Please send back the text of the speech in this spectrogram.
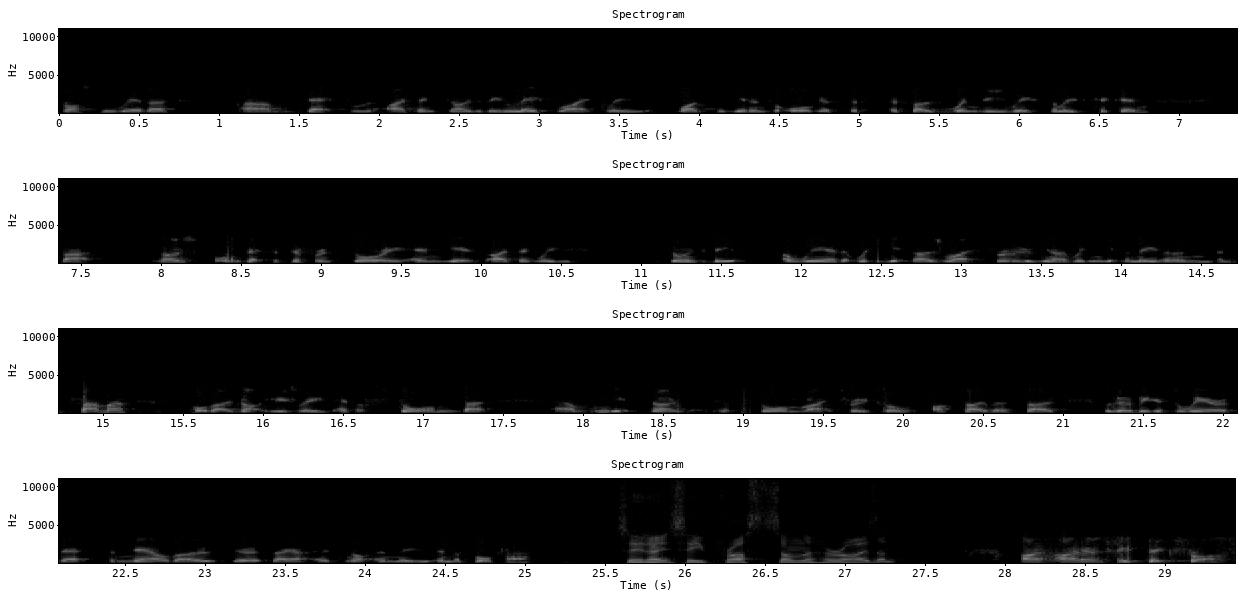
frosty weather Um, that's, I think, going to be less likely once we get into August if, if those windy westerlies kick in. But snowstorms, that's a different story. And yes, I think we still need to be aware that we can get those right through. You know, we can get them even in, in summer, although not usually as a storm, but uh, we can get snow as a storm right through till October. So we've got to be just aware of that. For now, though, they are, it's not in the in the forecast. So you don't see frosts on the horizon? I, I don't see big frost.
